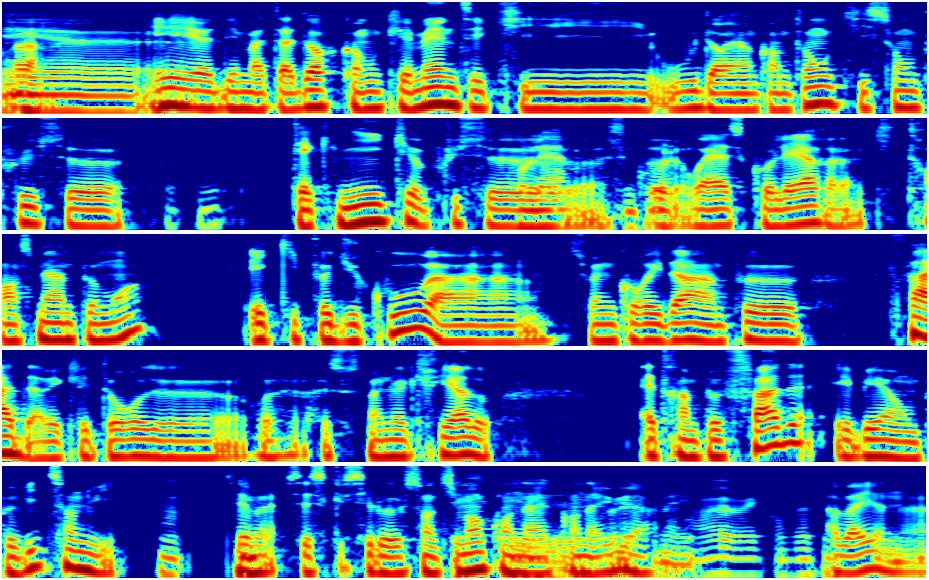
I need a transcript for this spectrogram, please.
Et, euh, euh, des matadors comme Clement et qui, ou Dorian Canton qui sont plus euh, techniques, plus scolaires, ouais, scolaire, qui transmet un peu moins et qui peut du coup, sur une corrida un peu fade avec les taureaux de Jesus Manuel Criado, être un peu fade, et eh bien on peut vite s'ennuyer. Mm. C'est mm. vrai, c'est ce que c'est le sentiment qu'on a, qu'on a eu à, à Bayonne.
